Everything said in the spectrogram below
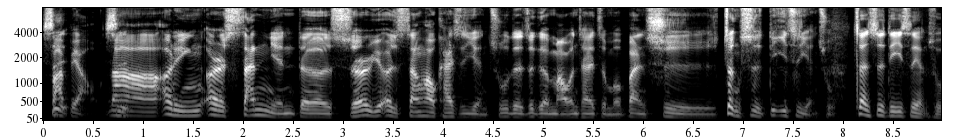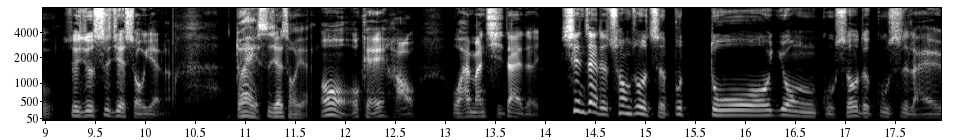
发表，那二零二三年的十二月二十三号开始演出的这个马文才怎么办是正式第一次演出，正式第一次演出，所以就世界首演了。对，世界首演。哦，OK，好，我还蛮期待的。现在的创作者不多用古时候的故事来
